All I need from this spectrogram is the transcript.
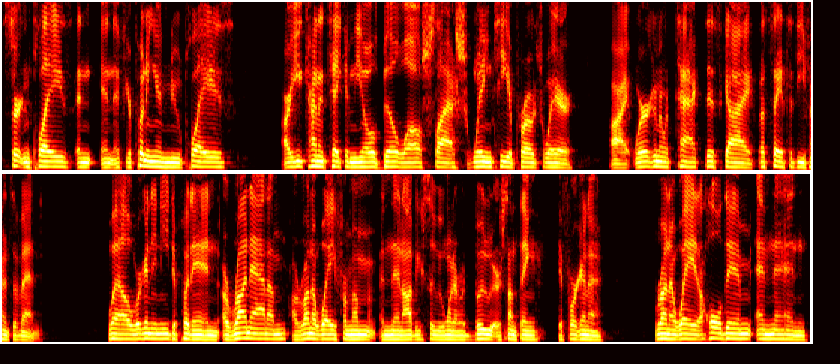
certain plays and and if you're putting in new plays are you kind of taking the old bill walsh slash wing t approach where all right we're going to attack this guy let's say it's a defensive end well, we're going to need to put in a run at him, a run away from him, and then obviously we want to boot or something if we're going to run away to hold him. And then,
